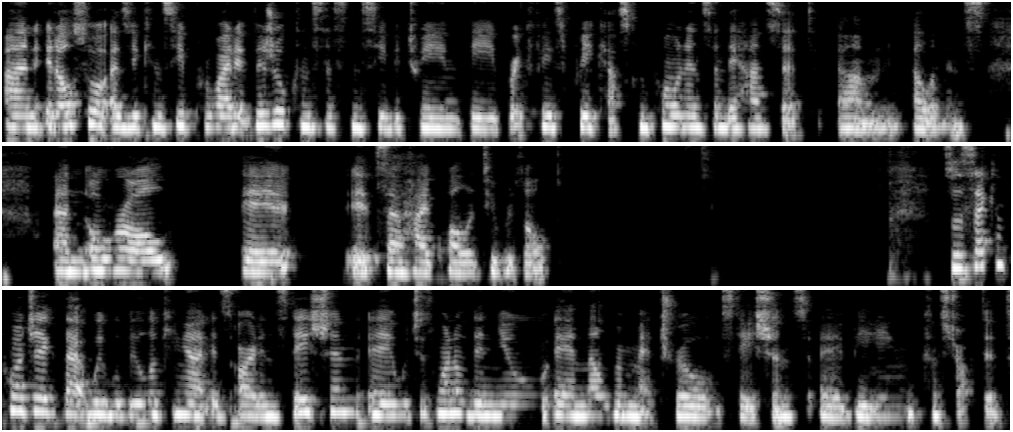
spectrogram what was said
And it also as you can see provided visual consistency between the brick face precast components and the handset um, elements. And overall it, it's a high quality result so the second project that we will be looking at is Arden Station, uh, which is one of the new uh, Melbourne Metro stations uh, being constructed.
